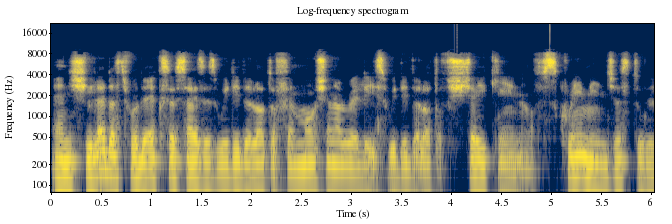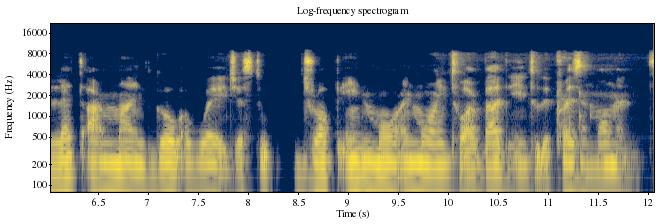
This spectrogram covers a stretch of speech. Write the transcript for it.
And she led us through the exercises. We did a lot of emotional release. We did a lot of shaking, of screaming, just to let our mind go away, just to drop in more and more into our body, into the present moment.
